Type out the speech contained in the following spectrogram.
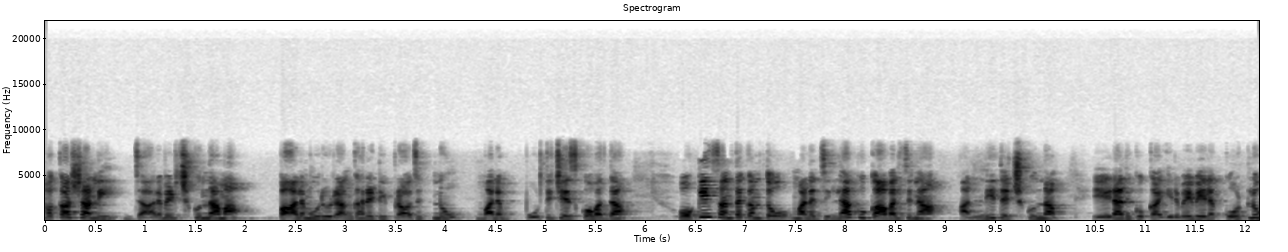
అవకాశాన్ని జారవిడ్చుకుందామా? పాలమూరు రంగారెడ్డి ప్రాజెక్టును మనం పూర్తి చేసుకోవద్దా? ఒకే సంతకంతో మన జిల్లాకు కావలసిన అన్నీ తెచ్చుకుందాం. ఏడాదికొక ఇరవై వేల కోట్లు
